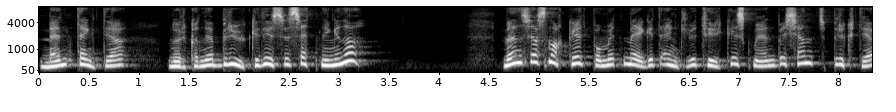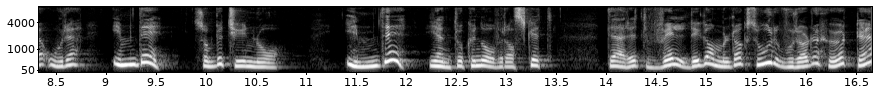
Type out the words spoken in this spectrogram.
Men, tenkte jeg, når kan jeg bruke disse setningene? Mens jeg snakket på mitt meget enkle tyrkisk med en bekjent, brukte jeg ordet imdi, som betyr nå. Imdi, gjentok hun overrasket. Det er et veldig gammeldags ord, hvor har du hørt det?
